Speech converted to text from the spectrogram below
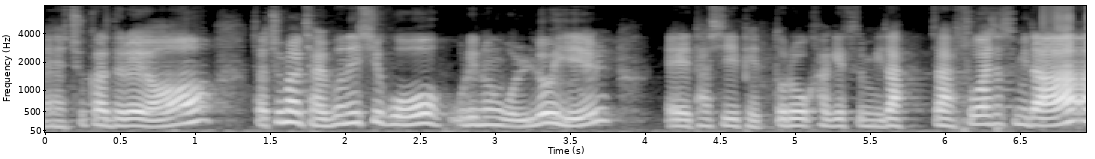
네, 축하드려요. 자, 주말 잘 보내시고 우리는 월요일에 다시 뵙도록 하겠습니다. 자, 수고하셨습니다.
